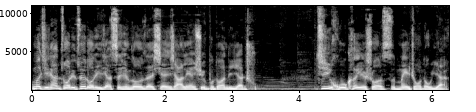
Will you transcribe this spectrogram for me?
我今天做的最多的一件事情就是在线下连续不断的演出，几乎可以说是每周都演。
